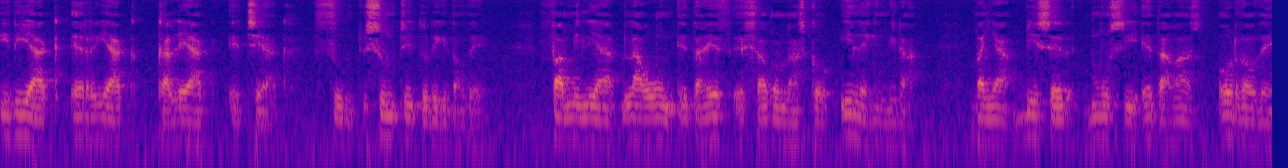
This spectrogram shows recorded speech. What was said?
Hiriak, herriak, kaleak, etxeak, suntziturik daude. Familia, lagun eta ez ezagun asko hil egin dira. Baina bizer, musi eta gaz hor daude,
